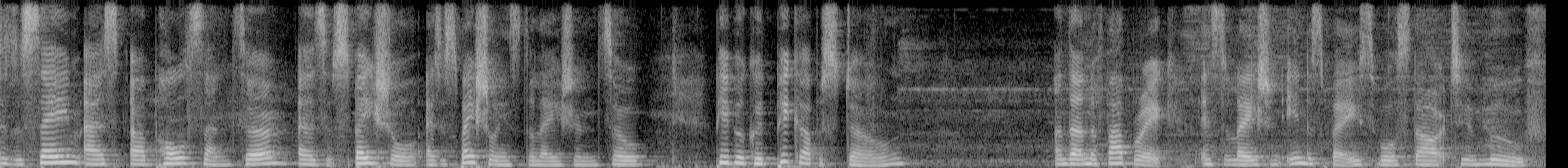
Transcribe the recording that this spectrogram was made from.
is the same as a pulse sensor, as a spatial, as a spatial installation. So people could pick up a stone, and then the fabric installation in the space will start to move.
